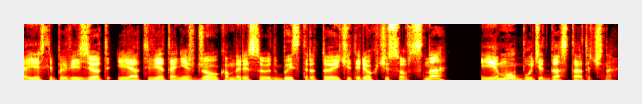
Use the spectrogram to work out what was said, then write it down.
а если повезет и ответ они с Джоуком нарисуют быстро, то и четырех часов сна, ему будет достаточно.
